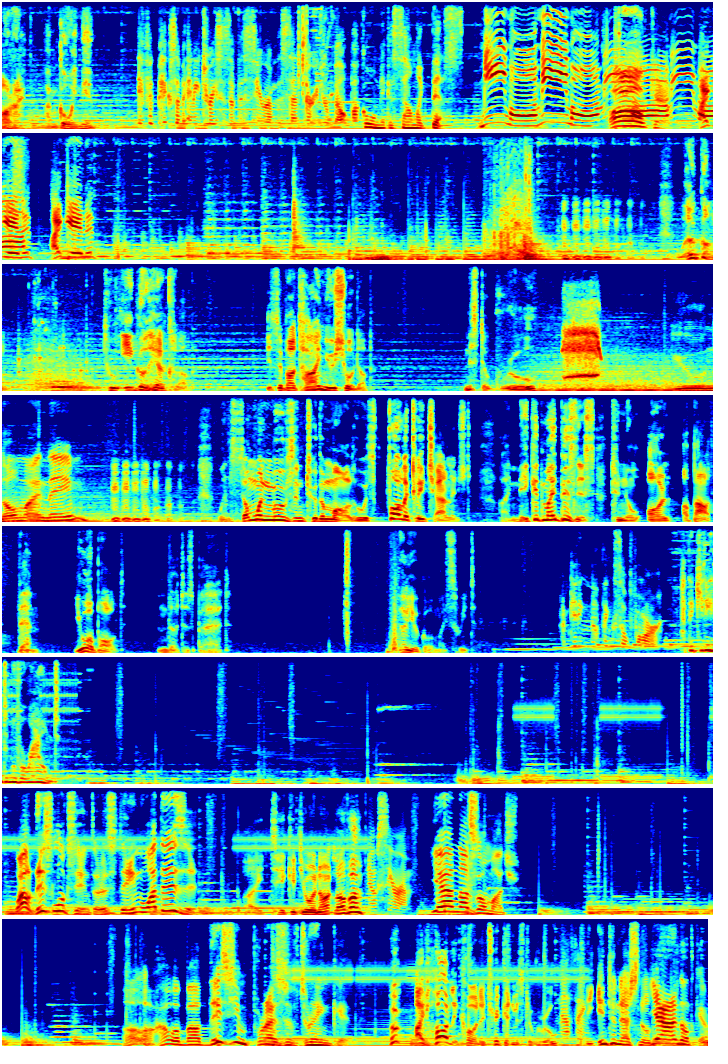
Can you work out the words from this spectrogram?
All right, I'm going in. If it picks up any traces of the serum, the sensor in your belt buckle will make a sound like this. Meemaw, meemaw, meemaw. Okay, I get it. I get it. Welcome to Eagle Hair Club. It's about time you showed up, Mr. Gru. You know my name? when someone moves into the mall who is follically challenged, I make it my business to know all about them. You are bald, and that is bad. There you go, my sweet. I'm getting nothing so far. I think you need to move around. Well, this looks interesting. What is it? I take it you're an art lover? No serum. Yeah, not so much. Oh, how about this impressive trinket? I'd hardly call it a trinket, Mr. Gru. Nothing. The international... Yeah, I don't care.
